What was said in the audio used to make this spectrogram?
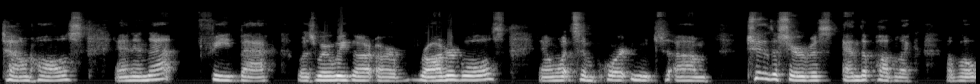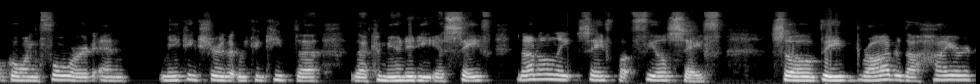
town halls, and in that feedback was where we got our broader goals and what's important um, to the service and the public about going forward and making sure that we can keep the, the community is safe, not only safe, but feel safe. So the broader, the higher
